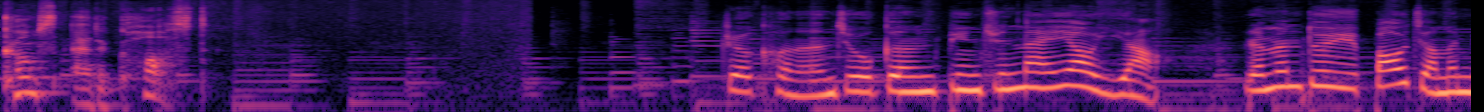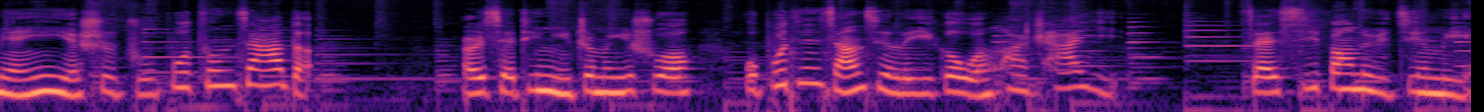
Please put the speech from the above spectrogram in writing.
comes at a cost. 这可能就跟病菌耐药一样， 人们对于褒奖的免疫也是逐步增加的。而且听你这么一说，我不禁想起了一个文化差异。在西方的语境里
